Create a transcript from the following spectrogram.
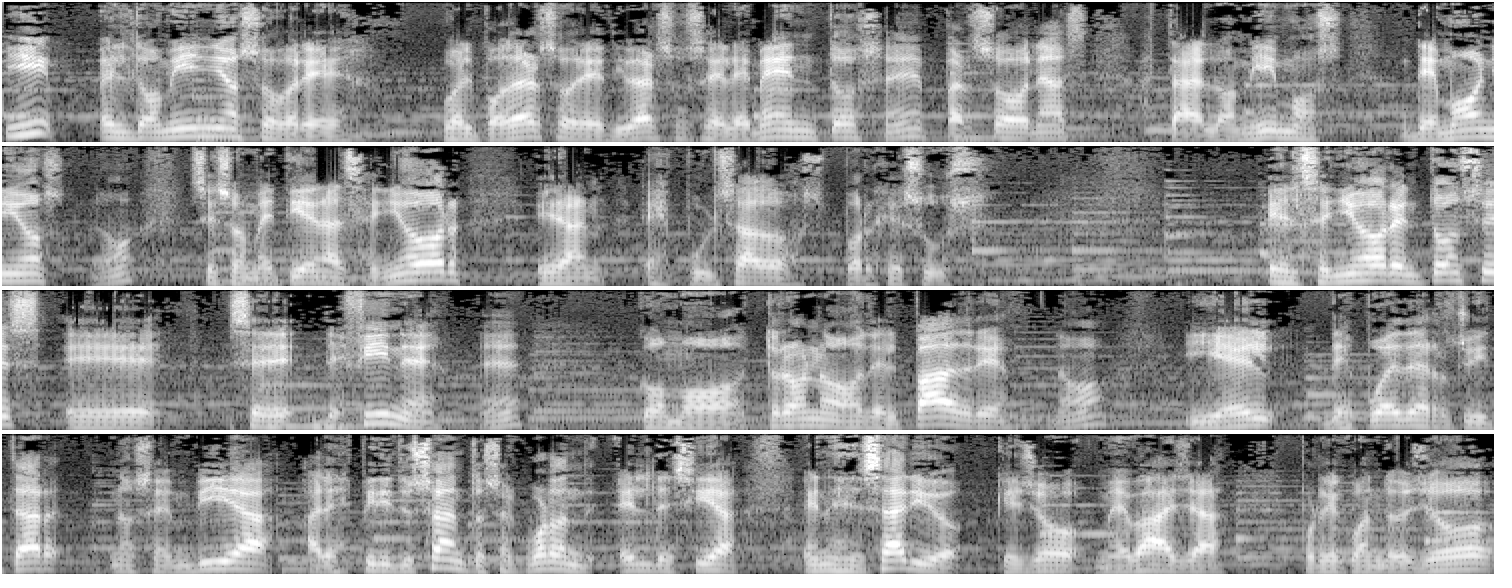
y el dominio sobre, el poder sobre diversos elementos, ¿eh? personas, hasta los mismos demonios, ¿no? Se sometían al Señor, eran expulsados por Jesús. El Señor entonces eh, se define como trono del Padre, ¿no? y Él, después de resucitar, nos envía al Espíritu Santo. ¿Se acuerdan? Él decía, es necesario que yo me vaya, porque cuando yo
